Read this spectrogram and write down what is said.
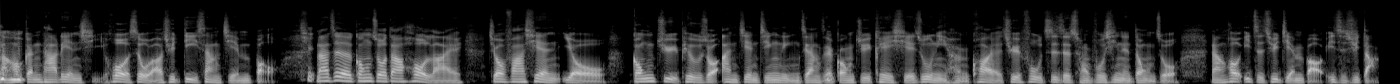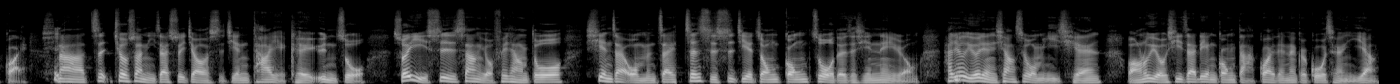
然后跟他练习，或者是我要去地上捡宝。那这个工作到后来就发现有工具，譬如说按键精灵这样子的工具，可以协助你很快的去复制这重复性的动作，然后一直去捡宝，一直去打怪。那这就算你在睡觉的时间，它也可以运作。所以事实上有非常多现在我们在真实世界中工作的这些内容，它就有点像是我们以前网络游戏在练功打怪的那个过程一样，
